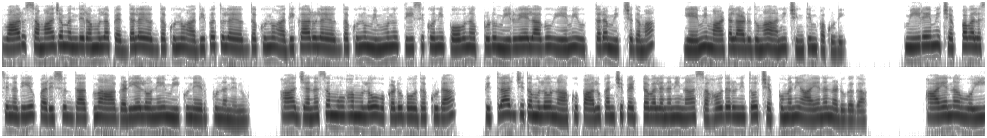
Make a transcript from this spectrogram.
వారు సమాజమందిరముల పెద్దల యొద్దకును అధిపతుల యొద్దకును అధికారుల యొద్దకును మిమ్మును తీసుకొని పోవునప్పుడు మీరు ఏలాగూ ఏమి ఉత్తరం ఇచ్చదమా ఏమి మాటలాడుదుమా అని చింతింపకుడి. మీరేమి చెప్పవలసినదియు పరిశుద్ధాత్మ ఆ గడియలోనే మీకు నేర్పుననెను. ఆ జనసమూహములో ఒకడు బోధకుడా? పిత్రార్జితములో నాకు పాలు పంచిపెట్టవలెనని నా సహోదరునితో చెప్పుమని ఆయన నడుగగా. ఆయన ఓయి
